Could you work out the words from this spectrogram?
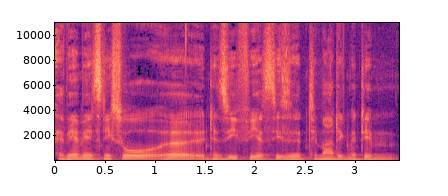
erwähnen wir jetzt nicht so äh, intensiv wie jetzt diese Thematik mit dem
